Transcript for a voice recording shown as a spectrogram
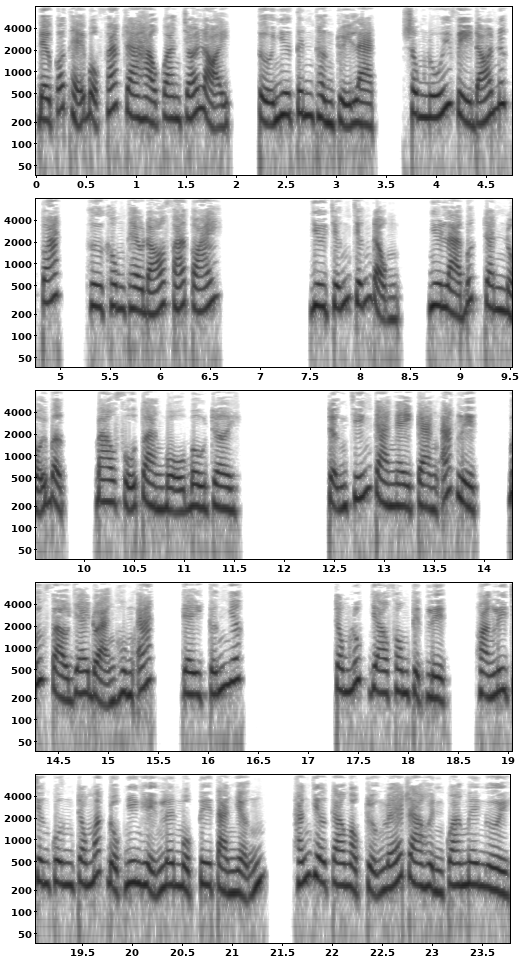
đều có thể bộc phát ra hào quang chói lọi, tựa như tinh thần trụy lạc, sông núi vì đó nứt toát, hư không theo đó phá toái. Dư chấn chấn động, như là bức tranh nổi bật, bao phủ toàn bộ bầu trời. Trận chiến càng ngày càng ác liệt, bước vào giai đoạn hung ác, gây cấn nhất. Trong lúc giao phong kịch liệt, Hoàng Ly chân quân trong mắt đột nhiên hiện lên một tia tàn nhẫn, hắn giơ cao ngọc trượng lóe ra huỳnh quang mê người,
